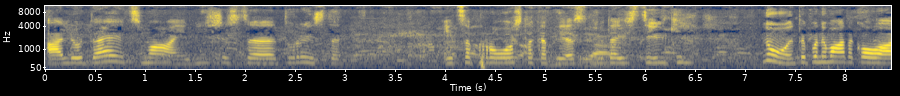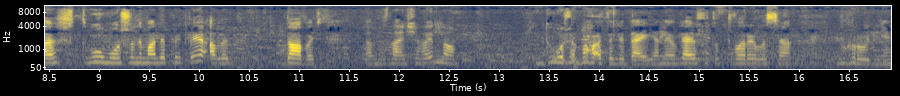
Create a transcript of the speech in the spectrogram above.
а людей тьма, і більшість це туристи. І це просто капець. Людей стільки. Ну, типу, немає такого аж твуму, що нема де прийти, але давить. Там не знаю, чи видно. Дуже багато людей. Я не уявляю, що тут творилося в грудні.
